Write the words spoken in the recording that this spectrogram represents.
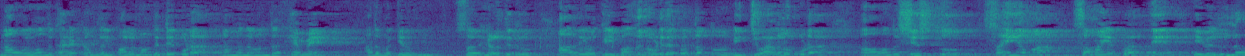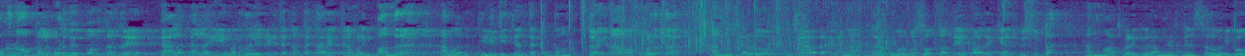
ನಾವು ಈ ಒಂದು ಕಾರ್ಯಕ್ರಮದಲ್ಲಿ ಪಾಲ್ಗೊಂಡಿದ್ದೇ ಕೂಡ ನಮ್ಮದ ಒಂದು ಹೆಮ್ಮೆ ಅದ್ರ ಬಗ್ಗೆ ನಮ್ಮ ಸರ್ ಹೇಳ್ತಿದ್ರು. ಆದ್ರೆ ಇವತ್ತು ಇಲ್ಲಿ ಬಂದು ನೋಡಿದ ಗೊತ್ತಾಯ್ತು ನಿಜವಾಗಲೂ ಕೂಡ ಒಂದು ಶಿಸ್ತು, ಸಂಯಮ, ಸಮಯ, ಪ್ರಜ್ಞೆ ಇವೆಲ್ಲವನ್ನು ನಾವು ಕಲ್ಕೊಳ್ಬೇಕು ಅಂತಂದ್ರೆ ಮ್ಯಾಲ ಮ್ಯಾಲ ಈ ಮಠದಲ್ಲಿ ನಡೀತಕ್ಕಂಥ ಕಾರ್ಯಕ್ರಮಗಳಿಗೆ ಬಂದ್ರೆ ನಮಗದು ತಿಳಿತೈತಿ ಅಂತಕ್ಕಂಥ ಮುಕ್ತವಾಗಿ ನಾವು ಹೊಗಳ್ತಾ ನನ್ನ ಎರಡು ವಿಚಾರಧಾರೆಗಳನ್ನ ಧರ್ಮಗುರು ಬಸವ ತಂದೆಯ ಪಾದಕ್ಕೆ ಅರ್ಪಿಸುತ್ತಾ ನನ್ನ ಮಾತುಗಳಿಗೆ ವಿರಾಮ ನೀಡ್ತೇನೆ ಸರ್ವರಿಗೂ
